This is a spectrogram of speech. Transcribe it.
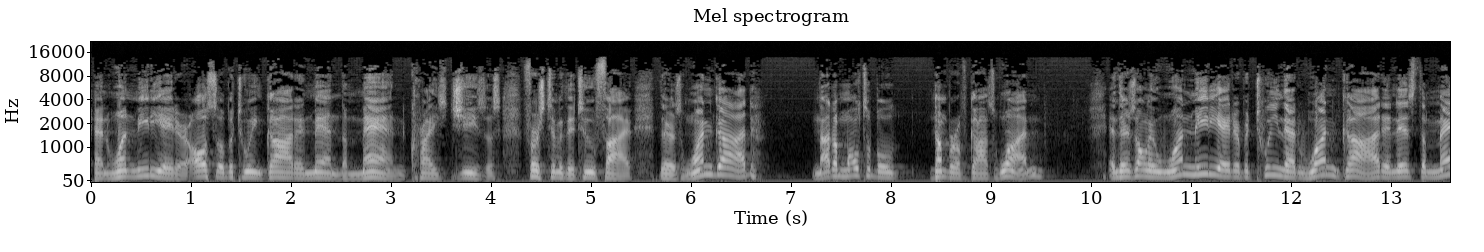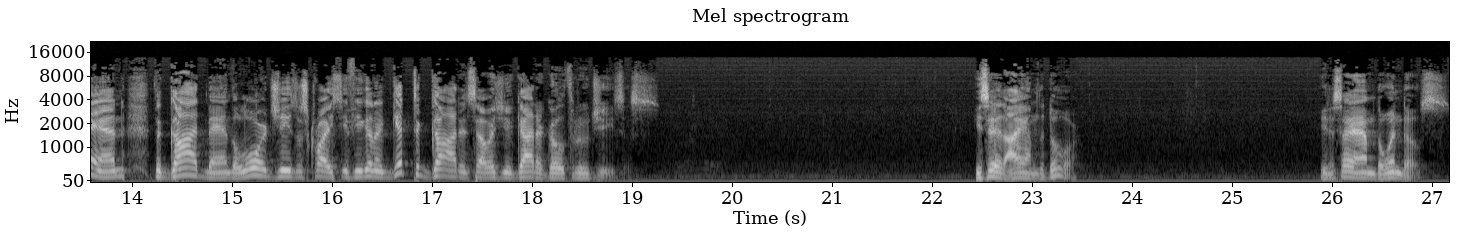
and one mediator also between God and men, the man, Christ Jesus. 1 Timothy 2 5. There's one God, not a multiple number of gods, one. And there's only one mediator between that one God, and it's the man, the God man, the Lord Jesus Christ. If you're going to get to God in salvation, you've got to go through Jesus. He said, I am the door. He didn't say, I am the windows.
